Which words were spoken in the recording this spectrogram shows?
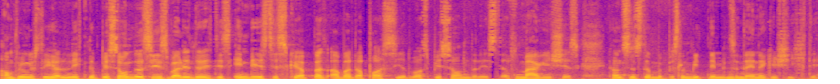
Anführungsstrichen nicht nur besonders ist, weil natürlich das Ende ist des Körpers, aber da passiert was Besonderes, was Magisches. Kannst du uns da mal ein bisschen mitnehmen zu deiner Geschichte?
